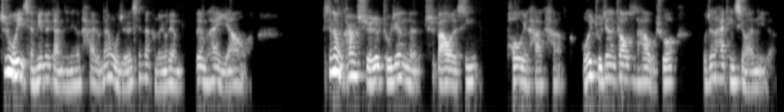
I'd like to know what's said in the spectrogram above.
这是我以前面对感情的一个态度，但是我觉得现在可能有点有点不太一样了。现在我开始学着逐渐的去把我的心抛给他看。我会逐渐的告诉他，我说我真的还挺喜欢你的，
